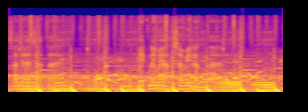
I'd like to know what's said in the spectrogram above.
सजाया जाता है। देखने में अच्छा भी लगता है।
